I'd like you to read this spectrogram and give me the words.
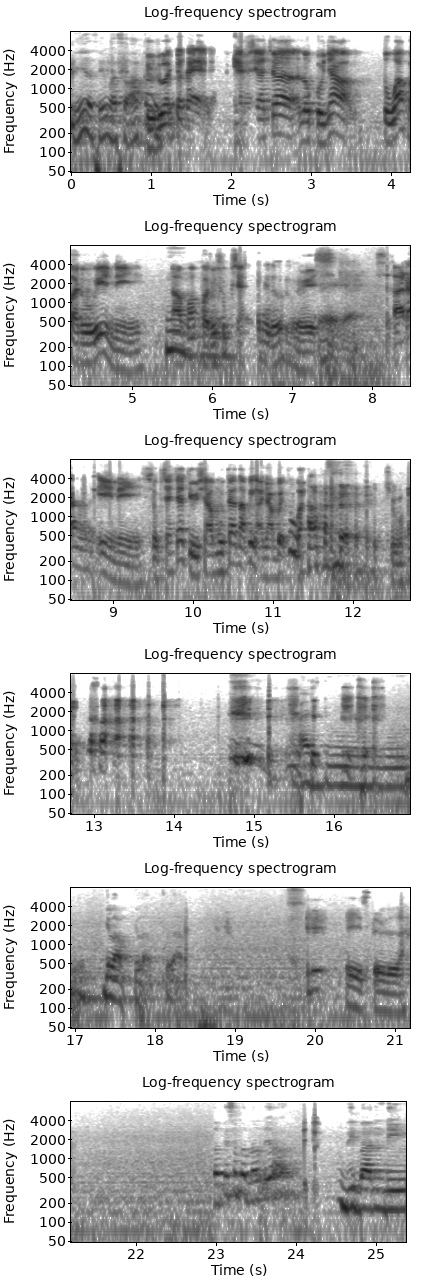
Iya sih masuk akal dulu aja kayak KFC aja logonya tua baru ini. Hmm. apa baru sukses itu Wis. Iya. sekarang ini suksesnya di usia muda tapi nggak nyampe tua. Gimana aduh gelap gelap gelap itulah tapi sebenarnya dibanding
